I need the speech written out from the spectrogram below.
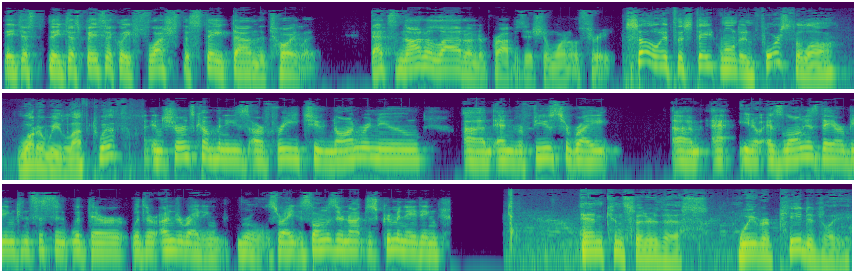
they just they just basically flush the state down the toilet. That's not allowed under Proposition 103. So if the state won't enforce the law, what are we left with? Insurance companies are free to non-renew um, and refuse to write. Um, at, you know, as long as they are being consistent with their with their underwriting rules, right? As long as they're not discriminating. And consider this: we repeatedly,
